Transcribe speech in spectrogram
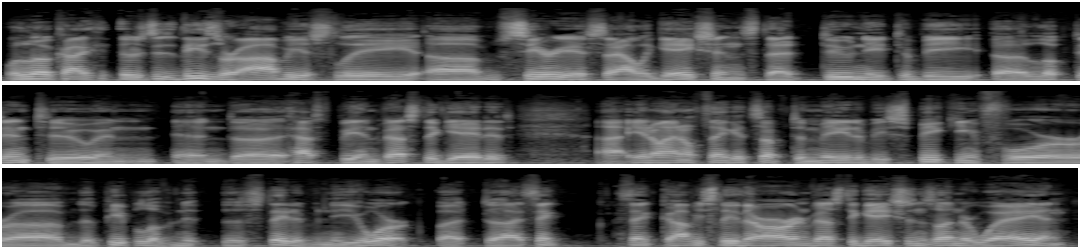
Well, look, I, these are obviously um, serious allegations that do need to be uh, looked into and, and uh, have to be investigated. Uh, you know, I don't think it's up to me to be speaking for uh, the people of the state of New York, but uh, I think I think obviously there are investigations underway, and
